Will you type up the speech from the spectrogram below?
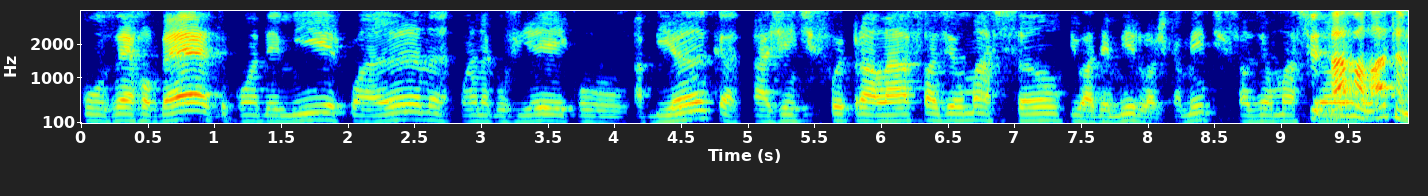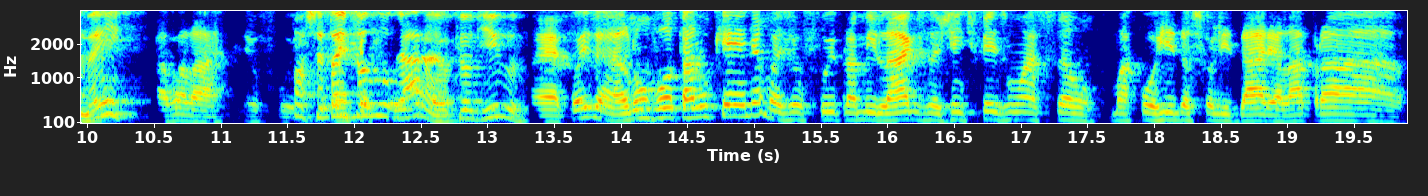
com o Zé Roberto, com a Ademir, com a Ana, com a Ana Gouvier, com a Bianca, a gente foi para lá fazer uma ação, e o Ademir, logicamente, fazer uma ação. Você estava lá também? Estava lá, eu fui. Pô, você está em todo lugar, é o que eu digo. É, pois é, eu não vou estar no Quênia, mas eu fui para Milagres, a gente fez uma ação, uma corrida solidária lá para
